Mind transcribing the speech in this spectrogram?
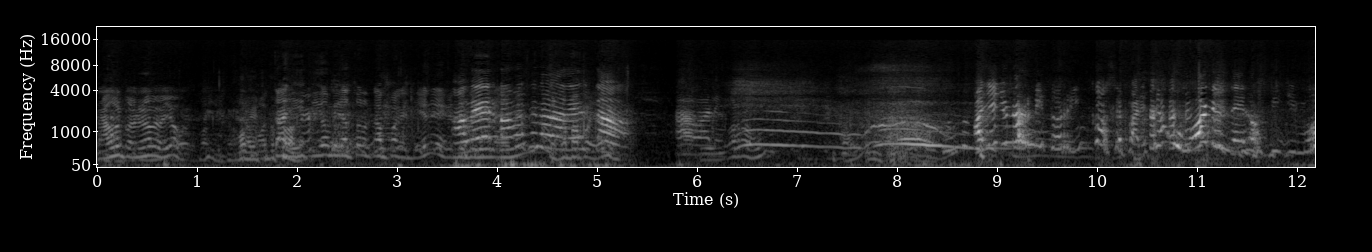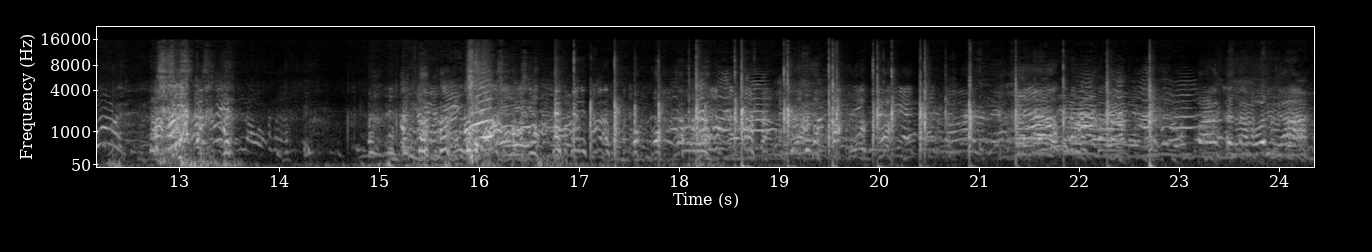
Raúl, pero no lo veo yo. Como está allí, tío, mira todo el campo que tiene. A ver, vamos a la alerta. Ah, vale. Ahí hay un ornitorrinco, se parece a Jugón, el de los Digimon. ¡Voy a cogerlo! Un paracetamol ya.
